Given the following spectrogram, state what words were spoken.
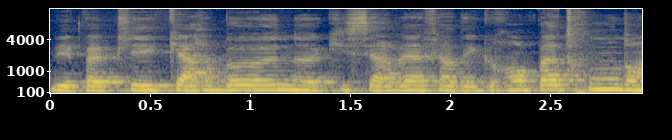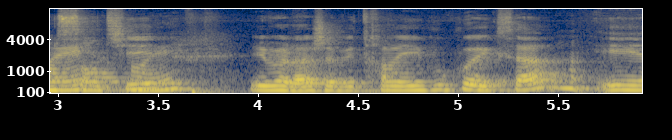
les papiers carbone qui servaient à faire des grands patrons dans le sentier. Et voilà, j'avais travaillé beaucoup avec ça. Et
